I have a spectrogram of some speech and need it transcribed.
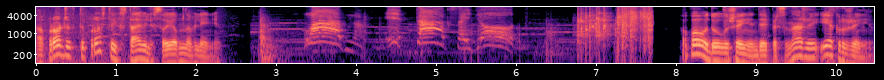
а проекты просто их вставили в свое обновление. Ладно, и так сойдет. По поводу улучшения для персонажей и окружения.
